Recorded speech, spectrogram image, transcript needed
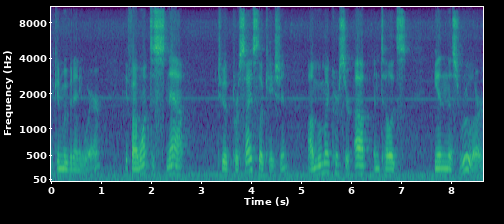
I can move it anywhere. If I want to snap to a precise location, I'll move my cursor up until it's in this ruler,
